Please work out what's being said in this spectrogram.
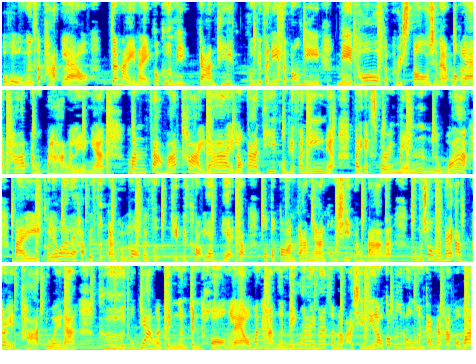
โอ้โห เงินสะพัดแล้ว จะไหนไหนก็คือมีการที่คุณทิฟฟานี่จะต้องมีเมทัลกับคริสตัลใช่ไหมพวกแร่ธาตุต่างๆ อะไรอย่างเงี้ยมันสามารถขายได้ แล้วการที่คุณทิฟฟานี่เนี่ยไปเอ็กซ์เพร์เมนต์หรือว่าไปเขาเรียกว่าอะไรคะไปฝึกการทดลองไปฝึกคิดวิเคราะห์แยกแยะกับอุปกรณ์การงานของชีต่างๆอะ่ะคุณผู้ชมมันได้อัปเกรดพาร์ทด้วยนะ คือทุกอย่างมันเป็นเงินเป็นทองแล้วมันหาเงินได้ง่ายมากสำหรับอาชีพนี้เราก็เพิ่งรู้เหมือนกันนะคะ เพราะว่า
